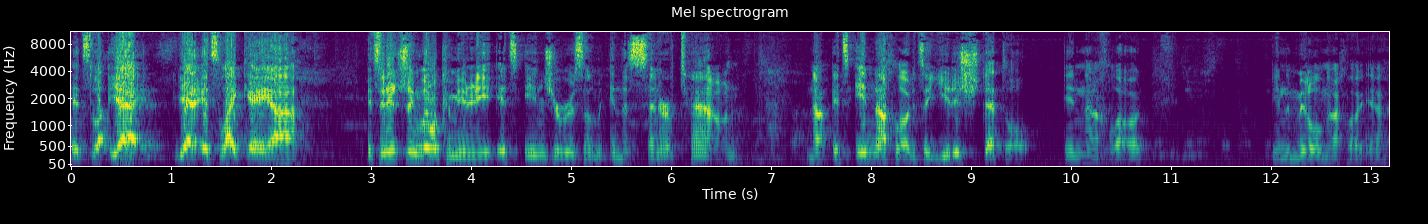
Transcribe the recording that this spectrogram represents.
it's like yeah, yeah. It's like a. Uh, it's an interesting little community. It's in Jerusalem, in the center of town. Now, it's in Nachlaot. It's a Yiddish shtetl in Nachlaot, in the middle of Nachlaot. Yeah,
